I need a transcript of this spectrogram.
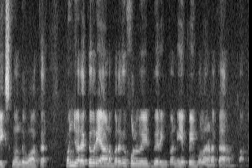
வீக்ஸ்க்கு வந்து வாக்கர் கொஞ்சம் ரெக்கவரி ஆன பிறகு ஃபுல் வெயிட் பேரிங் பண்ணி எப்பயும் போல் நடக்க ஆரம்பிப்பாங்க.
